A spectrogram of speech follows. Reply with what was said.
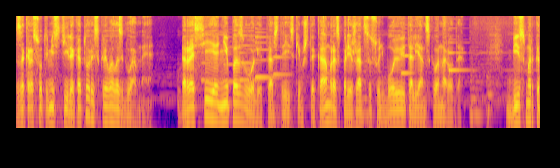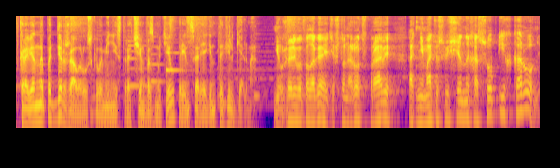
за красотами стиля которой скрывалось главное. Россия не позволит австрийским штыкам распоряжаться судьбою итальянского народа. Бисмарк откровенно поддержал русского министра, чем возмутил принца-регента Вильгельма. Неужели вы полагаете, что народ вправе отнимать у священных особ их короны.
